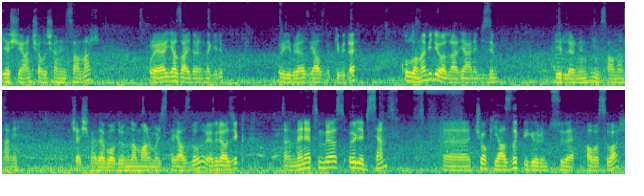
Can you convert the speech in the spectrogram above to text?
yaşayan, çalışan insanlar buraya yaz aylarında gelip burayı biraz yazlık gibi de kullanabiliyorlar. Yani bizim birilerinin, insanların hani Çeşme'de, Bodrum'da, Marmaris'te yazlı olur ya birazcık e, Manhattan biraz öyle bir semt. E, Çok yazlık bir görüntüsü ve havası var.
